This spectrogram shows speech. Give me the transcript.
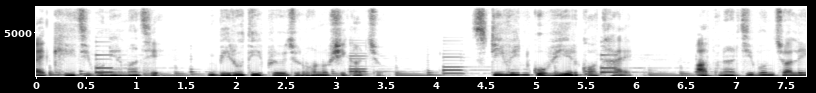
একঘেয়ে জীবনের মাঝে বিরতির প্রয়োজন অনস্বীকার্য। স্টিভেন কোভিয়ের কথায় আপনার জীবন চলে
